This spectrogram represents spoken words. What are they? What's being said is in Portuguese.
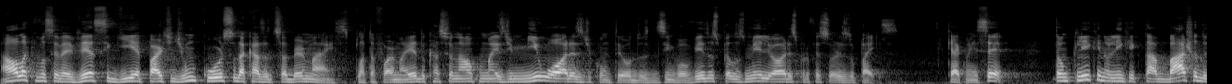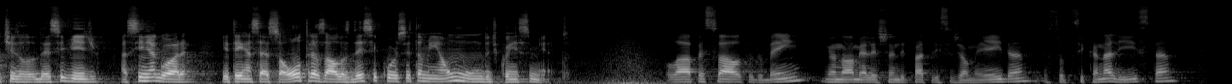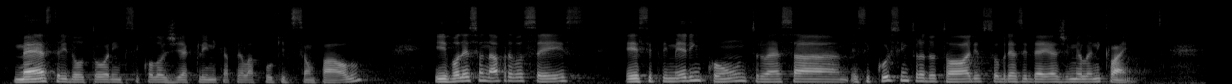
A aula que você vai ver a seguir é parte de um curso da Casa do Saber Mais, plataforma educacional com mais de mil horas de conteúdos desenvolvidos pelos melhores professores do país. Quer conhecer? Então clique no link que está abaixo do título desse vídeo, assine agora e tenha acesso a outras aulas desse curso e também a um mundo de conhecimento. Olá pessoal, tudo bem? Meu nome é Alexandre Patrício de Almeida, eu sou psicanalista, mestre e doutor em psicologia clínica pela PUC de São Paulo e vou lecionar para vocês esse primeiro encontro, essa, esse curso introdutório sobre as ideias de Melanie Klein.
